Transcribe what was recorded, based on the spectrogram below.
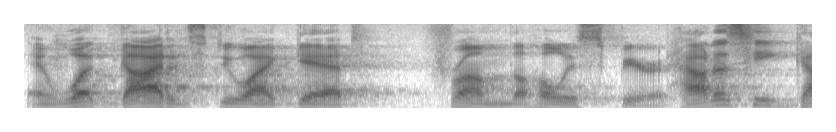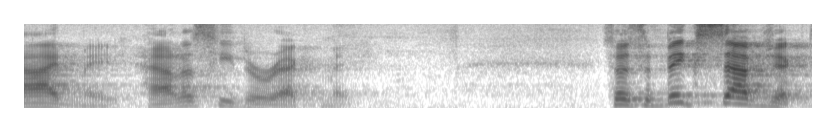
And what guidance do I get from the Holy Spirit? How does He guide me? How does He direct me? So, it's a big subject.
